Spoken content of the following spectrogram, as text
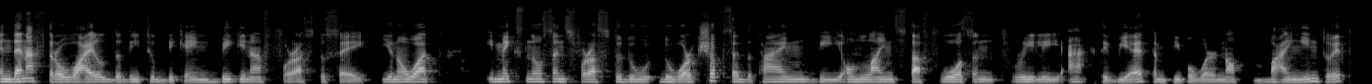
and then after a while the d2 became big enough for us to say you know what? It makes no sense for us to do the workshops. At the time the online stuff wasn't really active yet and people were not buying into it.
